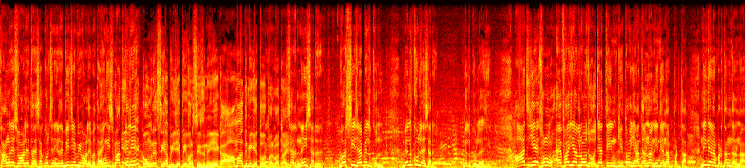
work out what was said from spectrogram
कांग्रेस वाले तो ऐसा कुछ नहीं करते बीजेपी वाले बताएँगे इस बात के लिए। कांग्रेस या बीजेपी वर्सेस नहीं एक आम आदमी के तौर पर बताइए। सर नहीं सर वर्षीज है बिल्कुल बिल्कुल है सर बिल्कुल है जी। आज ये सुनो एफ़ आई आर लॉज हो जाए तीन की तो यहाँ धरना नहीं देना पड़ता नहीं देना पड़ता धरना।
